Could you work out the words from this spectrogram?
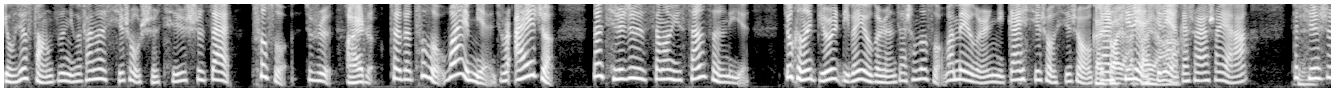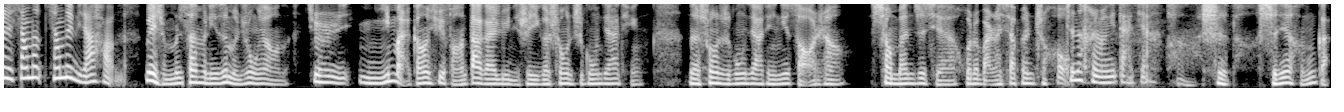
有些房子，你会发现它的洗手池其实是在厕所，就是挨着，在在厕所外面，就是挨着。那其实这就相当于三分离。就可能比如里边有个人在上厕所，外面有个人，你该洗手洗手，该洗脸洗脸，该刷牙刷牙。它其实是相当相对比较好的。为什么三分离这么重要呢？就是你买刚需房，大概率你是一个双职工家庭，那双职工家庭，你早上上班之前或者晚上下班之后，真的很容易打架。啊，是的，时间很赶。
